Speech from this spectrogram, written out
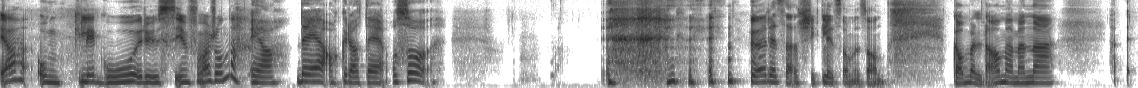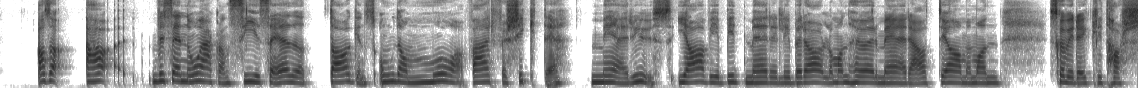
ja, ordentlig god rusinformasjon, da. Ja, det er akkurat det. Og så høres jeg skikkelig som en sånn gammel dame, men eh, altså, jeg, hvis det er noe jeg kan si, så er det at dagens ungdom må være forsiktig med rus. Ja, vi er blitt mer liberale, og man hører mer at ja, men man skal vi røyke litt hasj?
